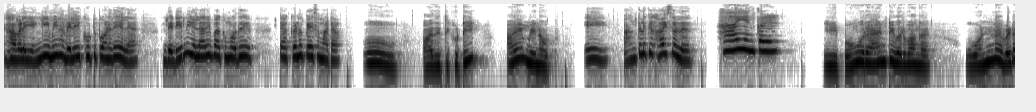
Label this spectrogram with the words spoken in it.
அவளை எங்கேயுமே நான் வெளியே கூட்டு போனதே இல்ல. திடீர்னு எல்லாரையும் பார்க்கும்போது டக்குன்னு பேச மாட்டா. ஓ அதித்தி குட்டி ஐ எம் வினோத் ஏய் அங்கிளுக்கு ஹாய் சொல்லு. ஹாய் அங்கிள் இப்போ ஒரு ஆன்ட்டி வருவாங்க. உன்னை விட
